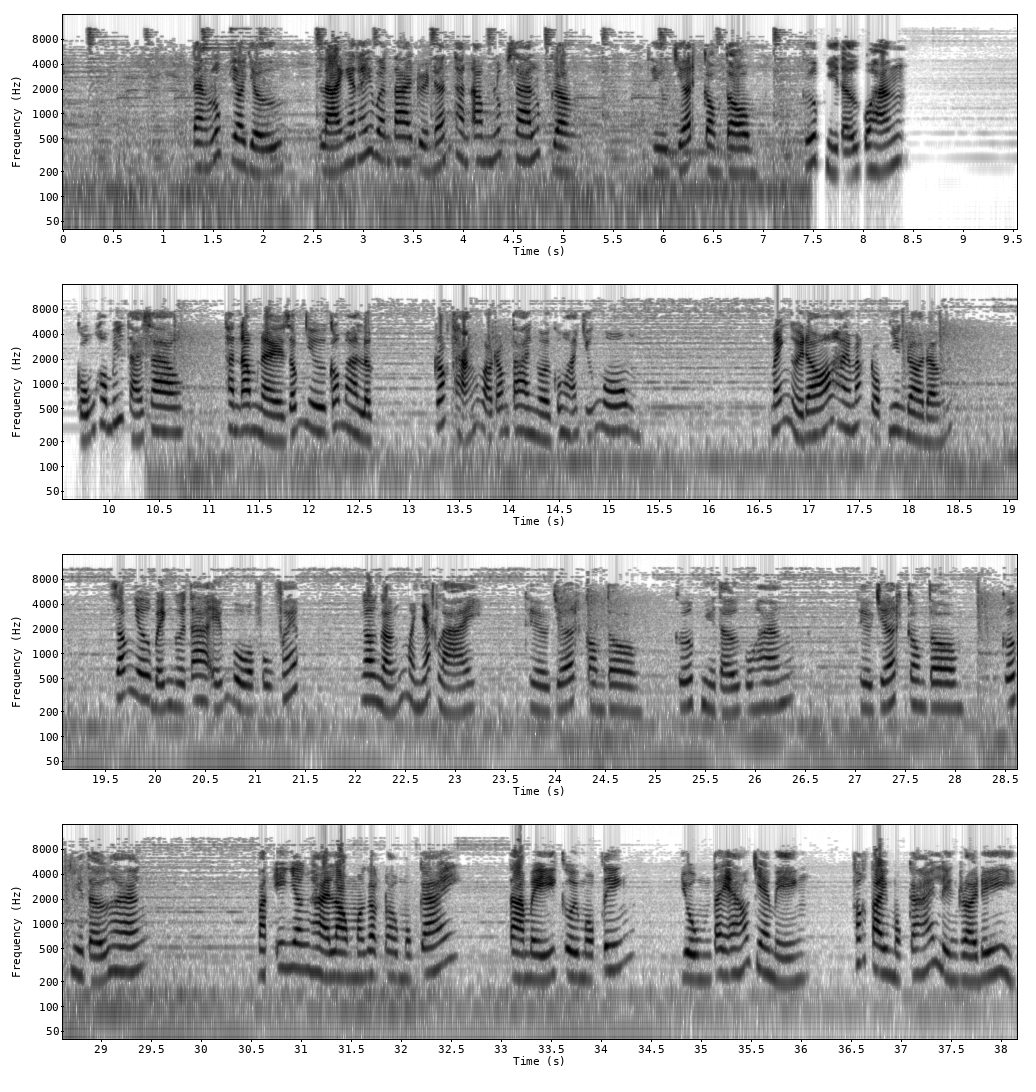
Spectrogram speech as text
Đang lúc do dự, Lại nghe thấy bên tai truyền đến thanh âm lúc xa lúc gần. Thiêu chết công tôn, Cướp nhị tử của hắn. Cũng không biết tại sao, Thanh âm này giống như có ma lực, Rót thẳng vào trong tai người của hỏa trưởng môn. Mấy người đó hai mắt đột nhiên đờ đẫn, Giống như bị người ta yểm bùa phù phép, Ngơ ngẩn mà nhắc lại, Thiêu chết công tôn, Cướp nhi tử của hắn. Thiêu chết công tôn Cướp nhi tử hắn Bạch y nhân hài lòng mà gật đầu một cái. Tà Mỹ cười một tiếng, Dùng tay áo che miệng, Phất tay một cái liền rời đi.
